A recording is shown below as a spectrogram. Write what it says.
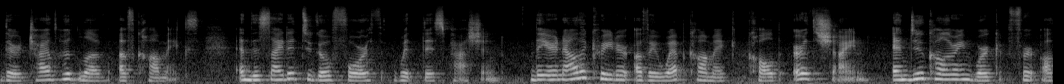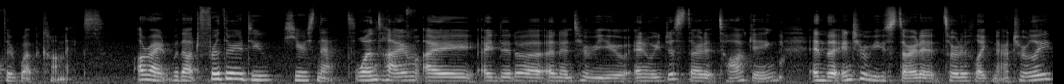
their childhood love of comics and decided to go forth with this passion. They are now the creator of a webcomic called Earthshine and do coloring work for other webcomics. All right, without further ado, here's Nat. One time I I did a, an interview and we just started talking and the interview started sort of like naturally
